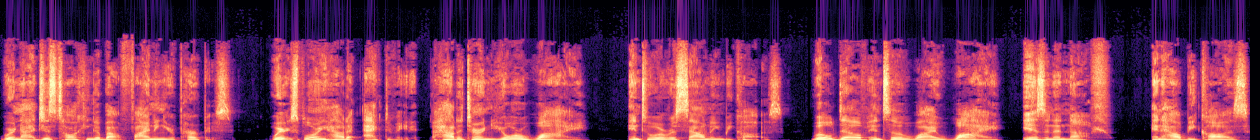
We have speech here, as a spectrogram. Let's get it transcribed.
we're not just talking about finding your purpose. We're exploring how to activate it, how to turn your why into a resounding because. We'll delve into why why isn't enough and how because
